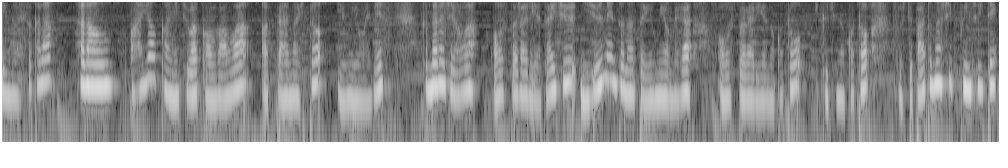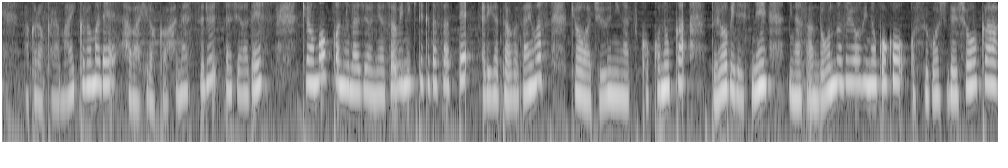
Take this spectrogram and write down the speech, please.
地球のへそからハローおはようこんにちはこんばんは夫の人弓嫁ですこのラジオはオーストラリア在住20年となった弓嫁がオーストラリアのこと育児のことそしてパートナーシップについてマクロからマイクロまで幅広くお話しするラジオです。今日もこのラジオに遊びに来てくださってありがとうございます。今日は12月9日土曜日ですね。皆さんどんな土曜日の午後お過ごしでしょうか。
